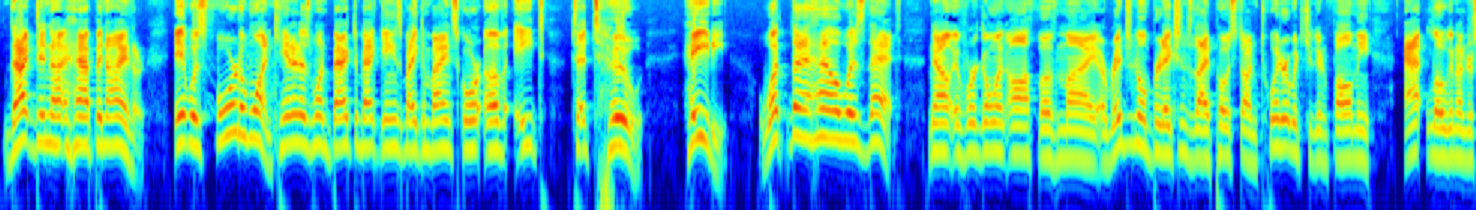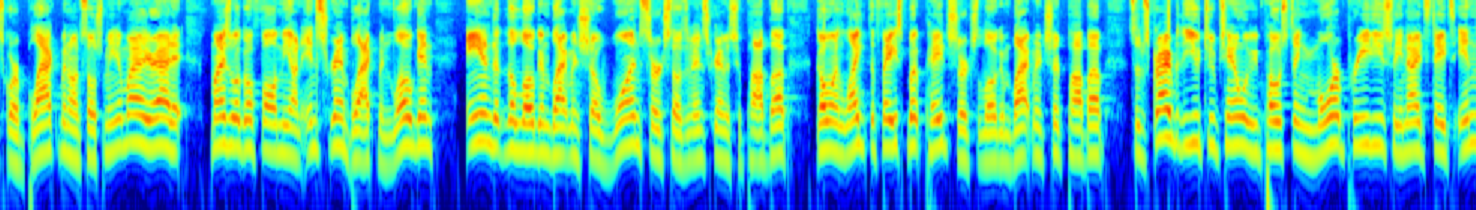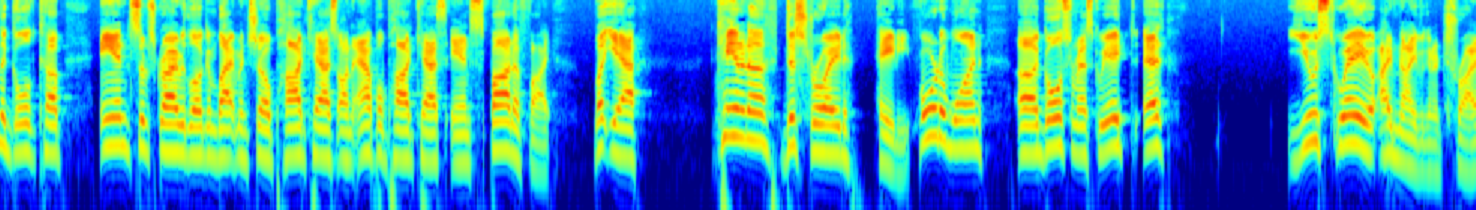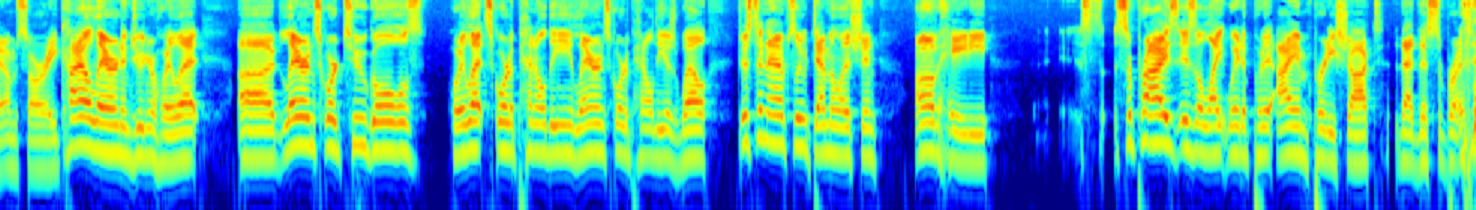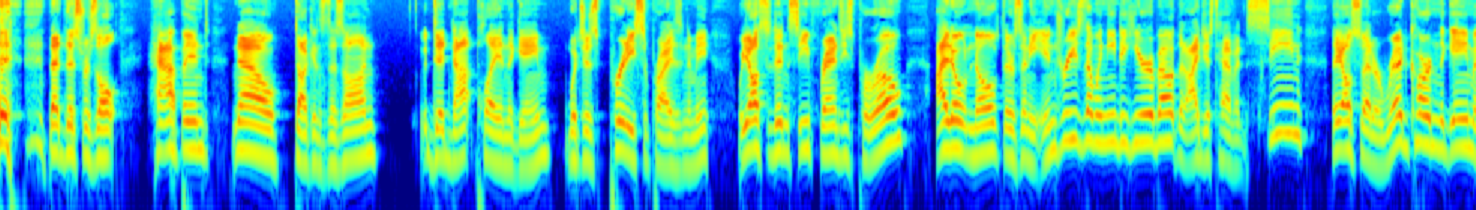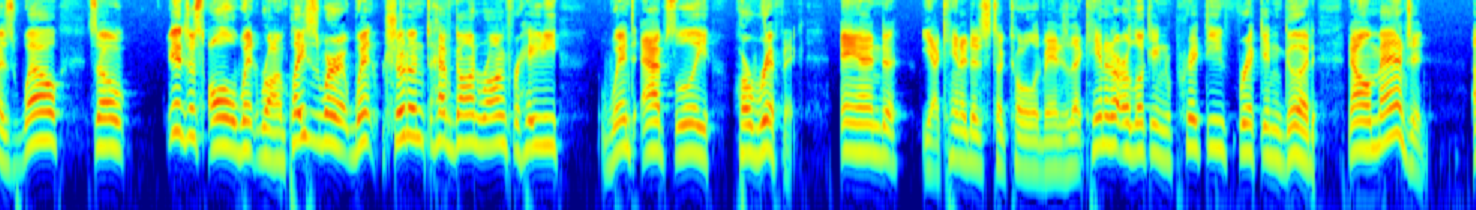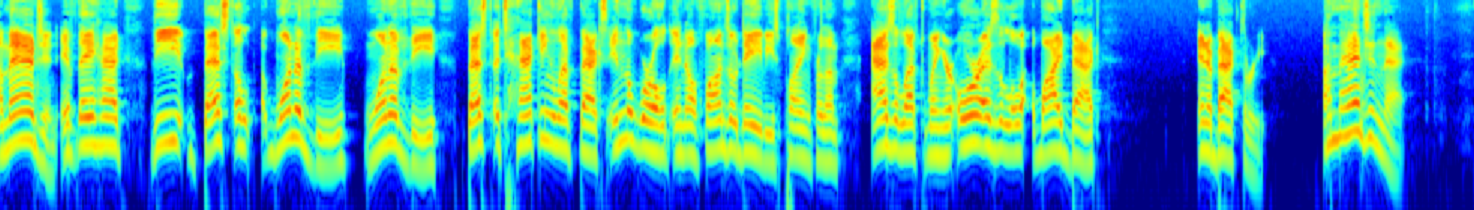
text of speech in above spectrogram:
That did not happen either. It was four to one. Canada's won back-to-back games by a combined score of eight to two. Haiti, what the hell was that? Now, if we're going off of my original predictions that I post on Twitter, which you can follow me at Logan underscore Blackman on social media, while you're at it, might as well go follow me on Instagram, Blackman Logan and the Logan Blackman Show 1. Search those on Instagram, it should pop up. Go and like the Facebook page, search Logan Blackman, should pop up. Subscribe to the YouTube channel, we'll be posting more previews for the United States in the Gold Cup. And subscribe to the Logan Blackman Show podcast on Apple Podcasts and Spotify. But yeah, Canada destroyed Haiti. 4 to 1. Uh, goals from Esquier. Eh, Usque, I'm not even going to try. I'm sorry. Cyle Larin and Junior Hoilett. Uh, Larin scored two goals. Hoilett scored a penalty. Larin scored a penalty as well. Just an absolute demolition of Haiti. S- surprise is a light way to put it. I am pretty shocked that this surprise that this result happened. Now, Duckens Nazon did not play in the game, which is pretty surprising to me. We also didn't see Frantzdy Pierrot. I don't know if there's any injuries that we need to hear about that I just haven't seen. They also had a red card in the game as well. So it just all went wrong. Places where it went shouldn't have gone wrong for Haiti went absolutely horrific. And yeah, Canada just took total advantage of that. Canada are looking pretty freaking good. Now imagine, imagine if they had the best uh, one of the one of the best attacking left backs in the world in Alfonso Davies playing for them as a left winger or as a wide back in a back three. Imagine that.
